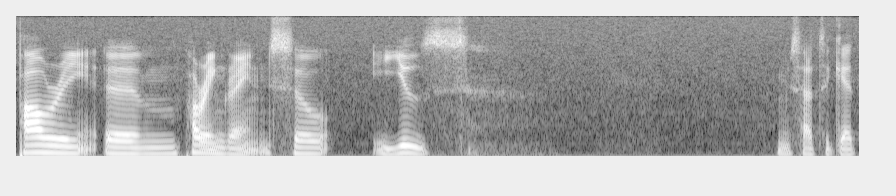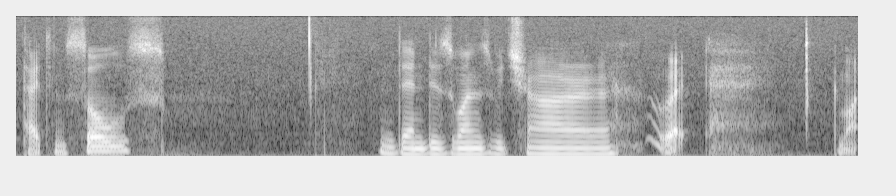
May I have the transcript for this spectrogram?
powering um, pouring rain so use. We just have to get titan souls. And then these ones which are right. Come on.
